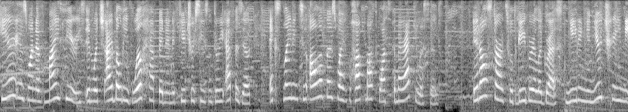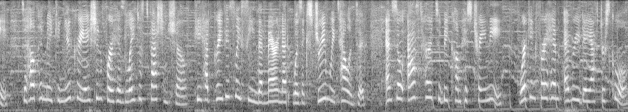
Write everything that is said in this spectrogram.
Here is one of my theories in which I believe will happen in a future Season 3 episode, explaining to all of us why Hawkmoth wants the Miraculouses. It all starts with Gabriel Agreste needing a new trainee to help him make a new creation for his latest fashion show. He had previously seen that Marinette was extremely talented, and so asked her to become his trainee, working for him every day after school.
